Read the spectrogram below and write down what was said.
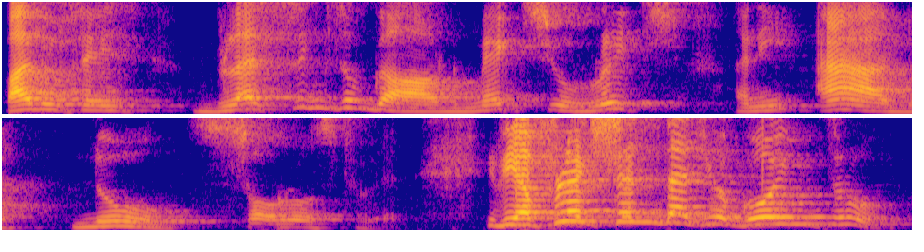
Bible says blessings of God makes you rich and he add no sorrows to it. The affliction that you're going through,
